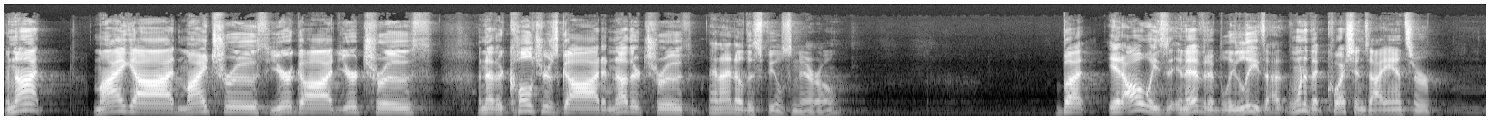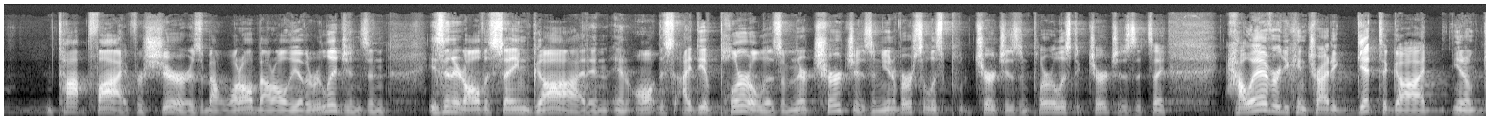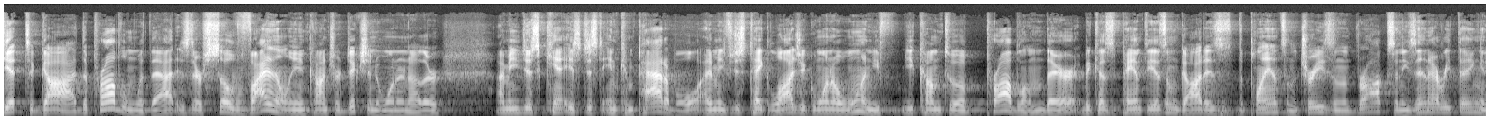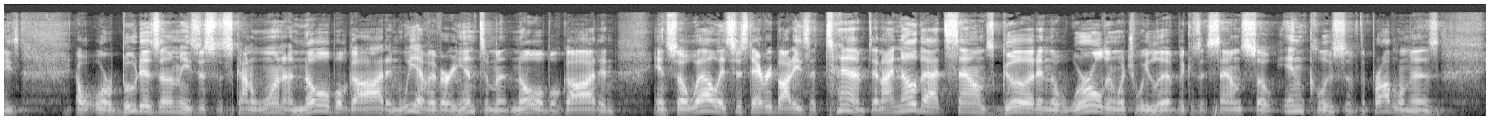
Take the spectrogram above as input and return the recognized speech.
not my God, my truth, your God, your truth, another culture's God, another truth, and I know this feels narrow, but it always inevitably leads. One of the questions I answer top five for sure is about what all about all the other religions and isn't it all the same God and, and all this idea of pluralism? There are churches and universalist churches and pluralistic churches that say, however you can try to get to God, you know, get to God. The problem with that is they're so violently in contradiction to one another. I mean, you just can't, it's just incompatible. I mean, if you just take logic 101, you, you come to a problem there because pantheism, God is the plants and the trees and the rocks, and He's in everything, and He's or Buddhism. He's just this kind of one, a knowable God, and we have a very intimate, knowable God. And, and so, well, it's just everybody's attempt. And I know that sounds good in the world in which we live because it sounds so inclusive. The problem is,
